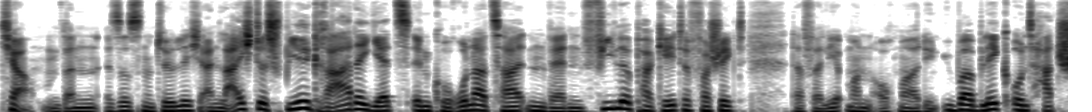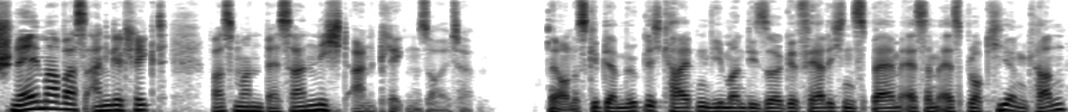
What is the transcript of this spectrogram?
Tja, und dann ist es natürlich ein leichtes Spiel. Gerade jetzt in Corona-Zeiten werden viele Pakete verschickt. Da verliert man auch mal den Überblick und hat schnell mal was angeklickt, was man besser nicht anklicken sollte. Ja, und es gibt ja Möglichkeiten, wie man diese gefährlichen Spam-SMS blockieren kann.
